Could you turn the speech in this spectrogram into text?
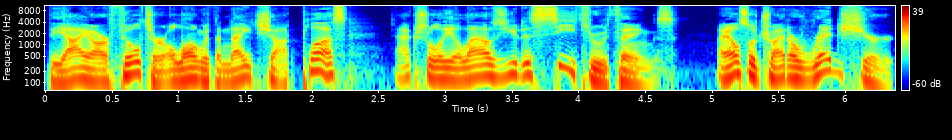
The IR filter, along with the Night Shot Plus, actually allows you to see through things. I also tried a red shirt,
